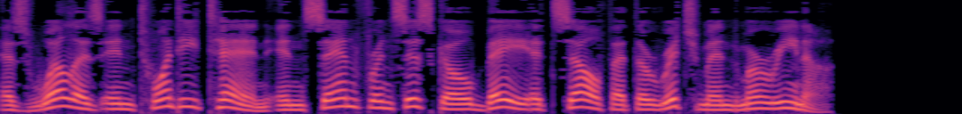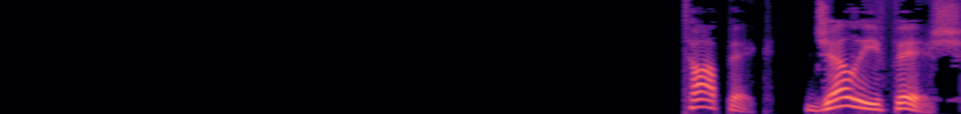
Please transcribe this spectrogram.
as well as in 2010 in San Francisco Bay itself at the Richmond Marina. Topic: Jellyfish.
